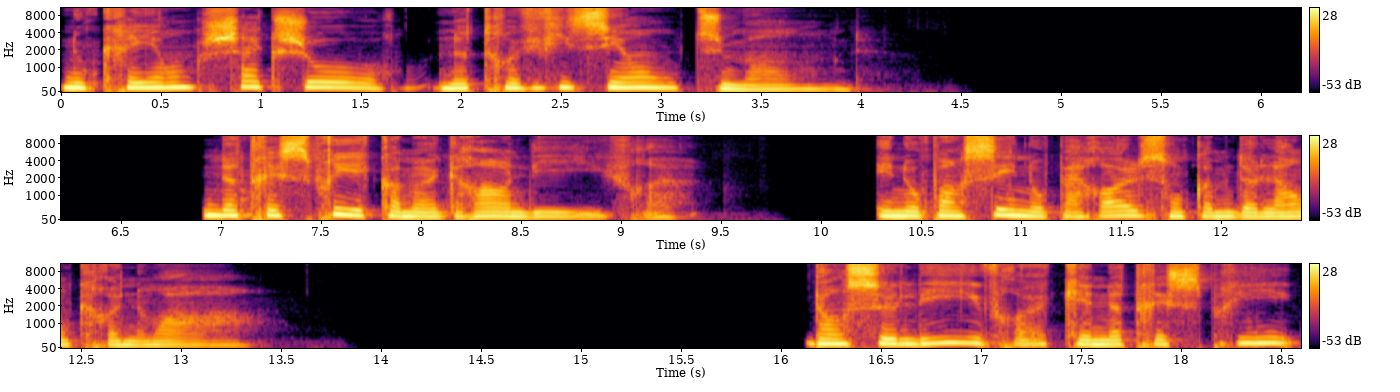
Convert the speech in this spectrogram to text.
nous créons chaque jour notre vision du monde. Notre esprit est comme un grand livre, et nos pensées et nos paroles sont comme de l'encre noire. Dans ce livre qu'est notre esprit,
